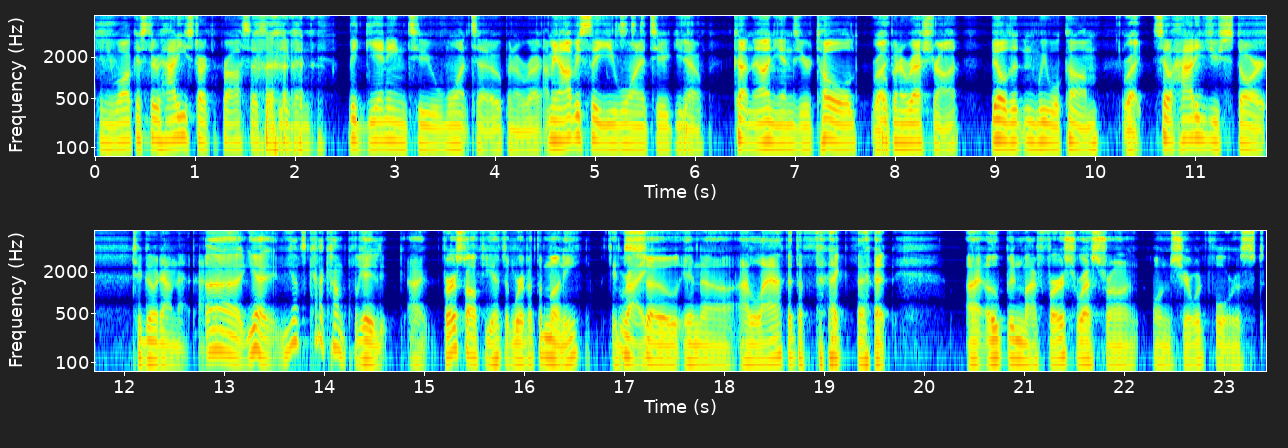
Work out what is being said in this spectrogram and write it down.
Can you walk us through how do you start the process of even beginning to want to open a restaurant? I mean, obviously you wanted to, you yeah. know, cutting the onions. You're told right. open a restaurant, build it, and we will come. Right. So how did you start to go down that path? Uh, yeah, you know, it's kind of complicated. Uh, first off, you have to worry about the money. And right. So, in uh, I laugh at the fact that I opened my first restaurant on Sherwood Forest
